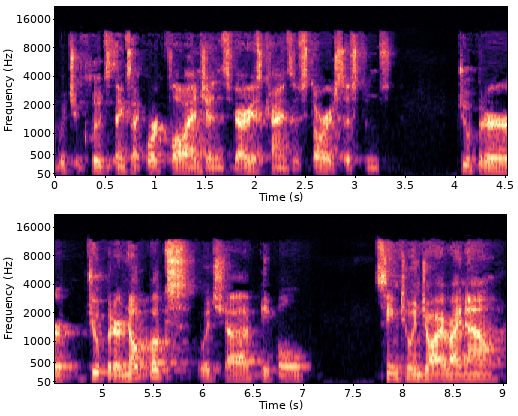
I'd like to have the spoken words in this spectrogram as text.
which includes things like workflow engines, various kinds of storage systems, Jupyter Jupyter notebooks, which uh, people seem to enjoy right now,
